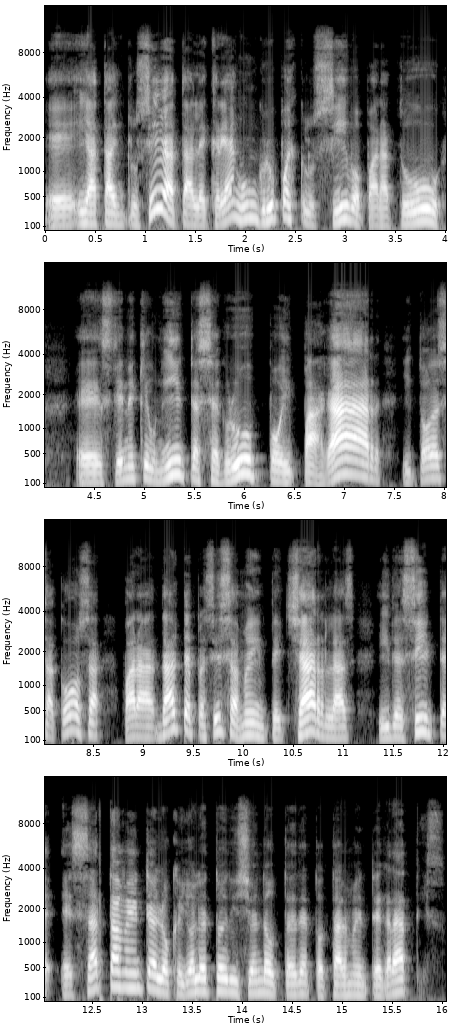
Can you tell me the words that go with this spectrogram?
eh, y hasta inclusive hasta le crean un grupo exclusivo para tú, eh, tienes que unirte a ese grupo y pagar y toda esa cosa para darte precisamente charlas y decirte exactamente lo que yo le estoy diciendo a ustedes totalmente gratis.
